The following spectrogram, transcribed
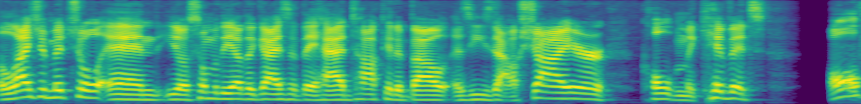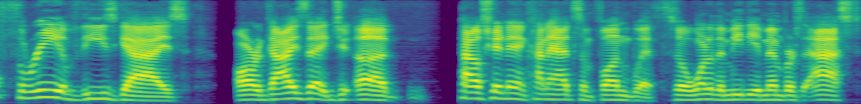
Elijah Mitchell and you know some of the other guys that they had talking about Azeez Al-Shaair, Colton McKivitz, all three of these guys are guys that uh, Kyle Shanahan kind of had some fun with. So one of the media members asked,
